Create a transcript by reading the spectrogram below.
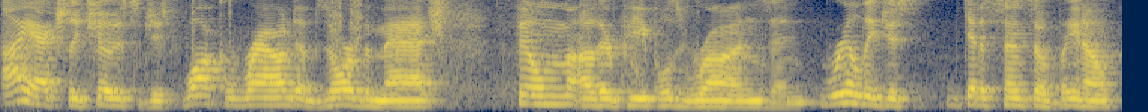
I actually chose to just walk around, absorb the match, film other people's runs, and really just get a sense of, you know,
